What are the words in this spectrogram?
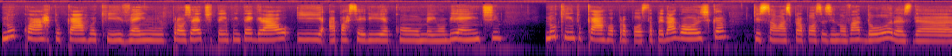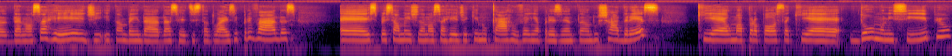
No quarto carro aqui vem o projeto tempo integral e a parceria com o meio ambiente. No quinto carro, a proposta pedagógica, que são as propostas inovadoras da, da nossa rede e também da, das redes estaduais e privadas, é, especialmente da nossa rede aqui no carro, vem apresentando o xadrez, que é uma proposta que é do município,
